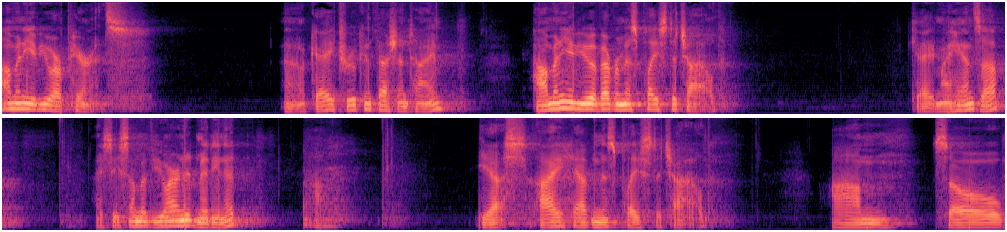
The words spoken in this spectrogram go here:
How many of you are parents? Okay, true confession time. How many of you have ever misplaced a child? Okay, my hand's up. I see some of you aren't admitting it. Uh, yes, I have misplaced a child. Um, so,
